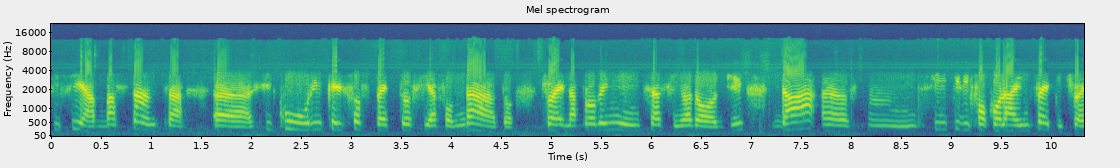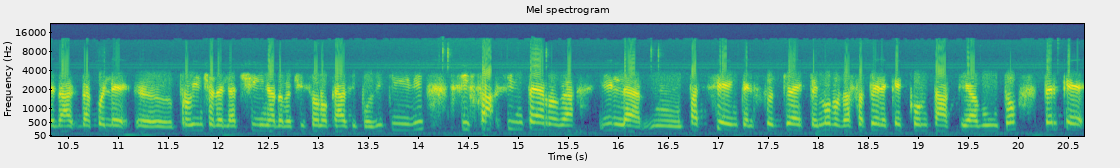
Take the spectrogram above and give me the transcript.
si sia abbastanza eh, sicuri che il sospetto sia fondato, cioè la provenienza fino ad oggi da eh, mh, siti di focolai infetti, cioè da, da quelle eh, province della Cina dove ci sono casi positivi, si, fa, si interroga il mh, paziente, il soggetto in modo da sapere che contatti ha avuto, perché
